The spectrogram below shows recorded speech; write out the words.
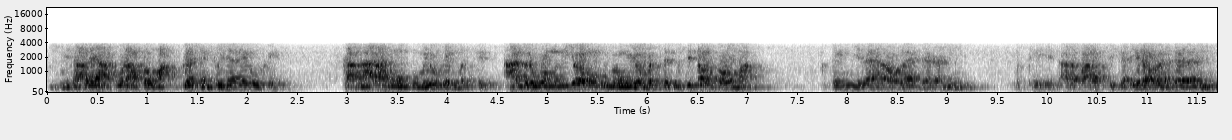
Misalnya aku rata makblas yang punya rugi. Gak ngarang ngukumi rugi masjid. Agar uang liya ngukumi uang masjid mesti tahu toma. Pengilah oleh darah ini. Oke, ada para tiga ira oleh ini.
